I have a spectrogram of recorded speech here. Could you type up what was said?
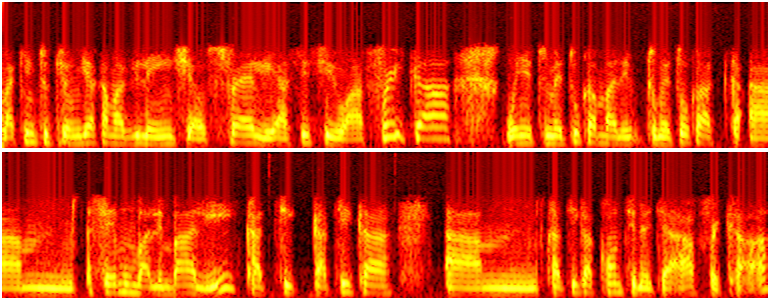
lakini tukiongea kama vile nchi ya Australia, sisi wa Afrika wenye tumetoka mbali, tumetoka um, sehemu mbalimbali katika katika, um, katika continent ya Afrika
